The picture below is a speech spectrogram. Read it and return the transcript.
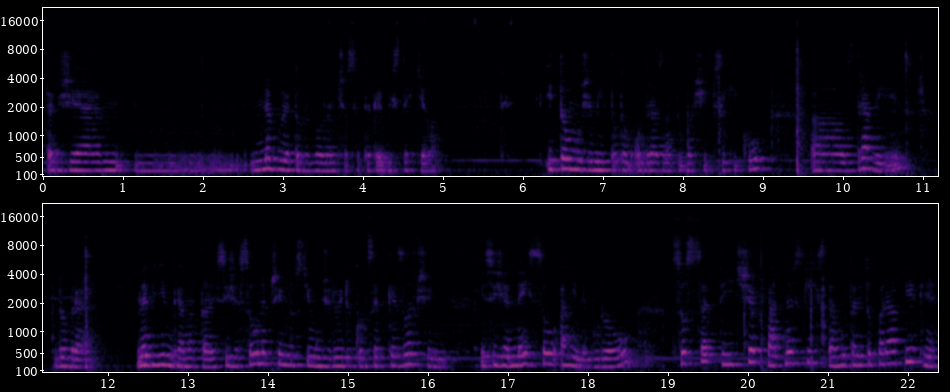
takže mm, nebude to ve volném čase tak, jak byste chtěla. I to může mít potom odraz na tu vaši psychiku. Uh, zdraví, dobré, nevidím dramata, jestliže jsou nepříjemnosti, může dojít dokonce ke zlepšení. Jestliže nejsou ani nebudou, co se týče partnerských vztahů, tady to padá pěkně.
